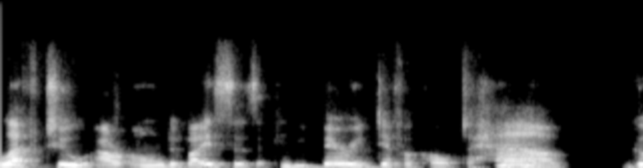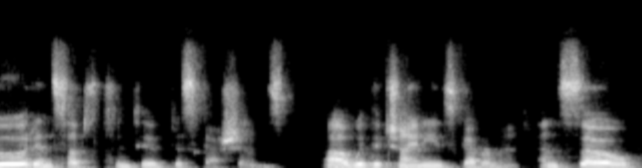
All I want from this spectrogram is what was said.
left to our own devices, it can be very difficult to have good and substantive discussions uh, with the Chinese government. And so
